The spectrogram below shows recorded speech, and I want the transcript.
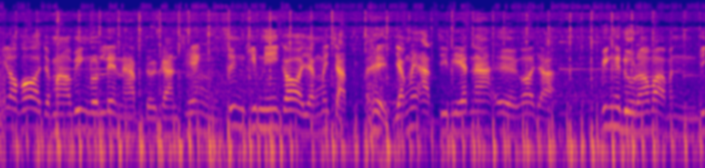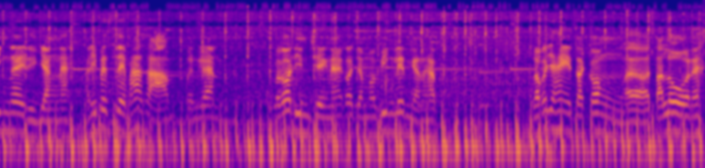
นี่เราก็จะมาวิ่งรถเล่นนะครับ โดยการเช่ง ซึ่งคลิปนี้ก็ยังไม่จัดเอ้ยยังไม่อัด GPS นะ เออ ก็จะ วิ่งให้ดูนะว่ามันวิ่งได้หรือยังนะ อันนี้เป็นสเต็ป53 เหมือนกัน แล้วก็ดิมเชงนะก็จะมาวิ่งเล่นกันนะครับ เราก็จะให้ตากล้องเอ่อตาโลนะ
